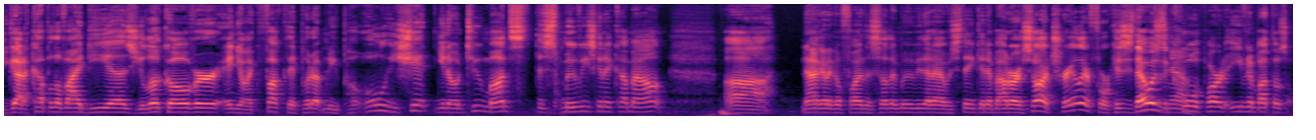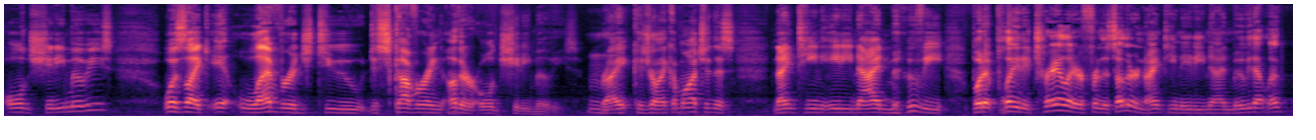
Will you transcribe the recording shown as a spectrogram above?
you got a couple of ideas, you look over, and you're like, "Fuck!" They put up new. Po- Holy shit! You know, in two months this movie's gonna come out. Uh now I gotta go find this other movie that I was thinking about, or I saw a trailer for. Because that was the Yeah. cool part, even about those old shitty movies, was like it leveraged to discovering other old shitty movies, right? Because you're like, I'm watching this 1989 movie, but it played a trailer for this other 1989 movie that looked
